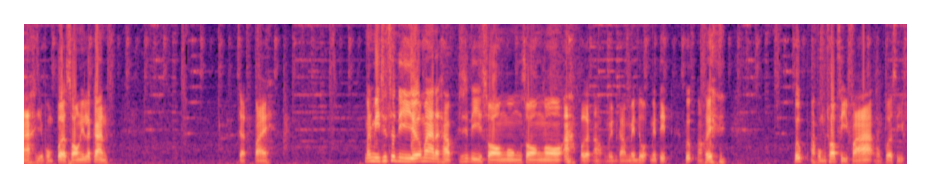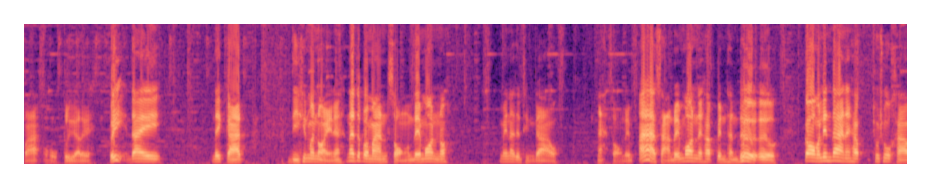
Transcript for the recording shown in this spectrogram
อะ เดี๋ยวผมเปิดซองนี้แล้วกัน จัดไป มันมีทฤษฎีเยอะมากนะครับ ทฤษฎีซองงงซองงอ อะ เปิดอะเป็นการไม่โดดไม่ติดปุ๊บอะเฮ้ยปุ๊บอะผมชอบสีฟ้า ผมเปิดสีฟ้า โอ้โห เกลือเลย เฮ้ย ได้ได้การ์ดดีขึ้นมาหน่อยนะ น่าจะประมาณ2ไดมอนด์เนาะ ไม่น่าจะถึงดาวนะสองไดอ่าสามไดมอนด์นะครับ เป็นทันเดอร์ เออ ก็เอามาเล่นได้นะครับโชว์โชว์คาว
